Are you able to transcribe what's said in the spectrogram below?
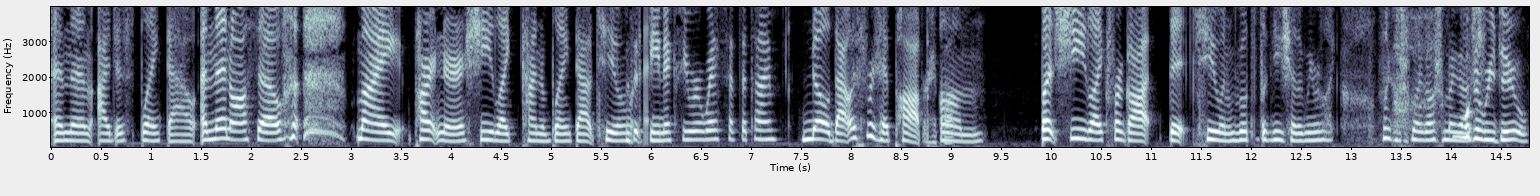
and then i just blanked out and then also my partner she like kind of blanked out too Was it Phoenix you were with at the time? no that was for hip-hop for hip-hop. um but she like forgot it too and we both looked at each other and we were like oh my gosh oh my gosh oh my gosh What do we do?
